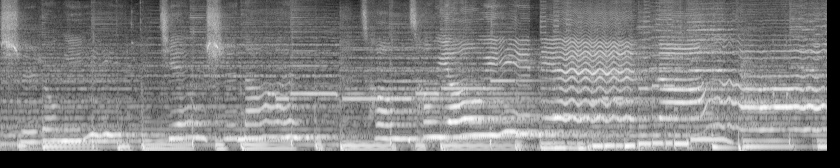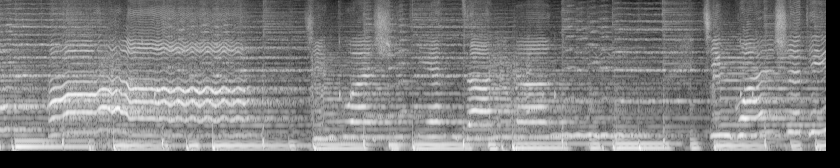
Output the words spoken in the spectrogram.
时容易，见时难，匆匆又一年呐。啊，尽管是天再冷，尽管是天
